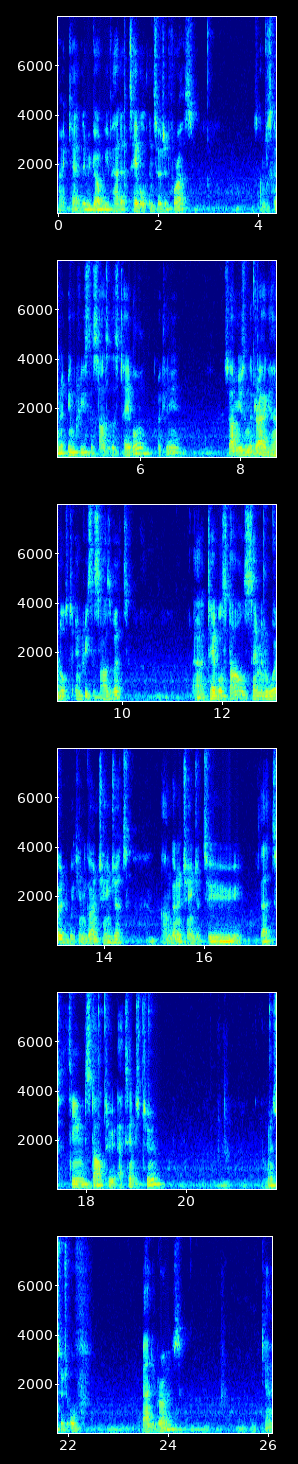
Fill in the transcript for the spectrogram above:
Okay, there we go. We've had a table inserted for us. I'm just going to increase the size of this table quickly. So I'm using the drag handles to increase the size of it. Uh, table styles, same in Word, we can go and change it. I'm going to change it to that themed style to accent 2. I'm going to switch off banded rows. Okay,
